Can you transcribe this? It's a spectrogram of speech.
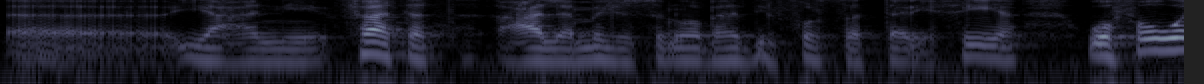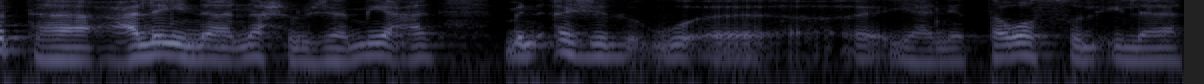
آه، يعني فاتت على مجلس النواب هذه الفرصة التاريخية وفوتها علينا نحن جميعا من أجل آه، يعني التوصل إلى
